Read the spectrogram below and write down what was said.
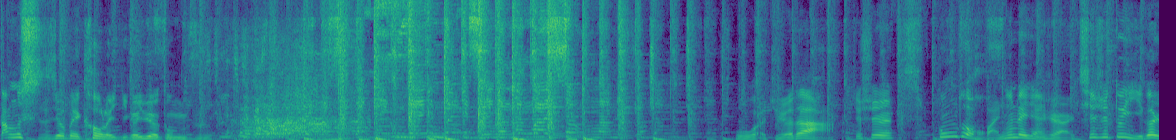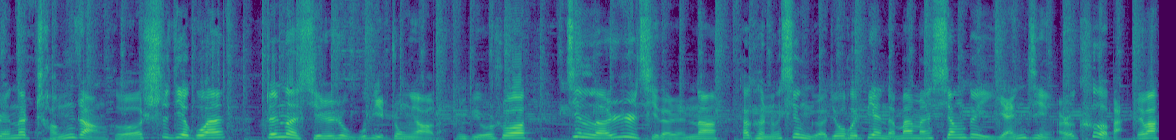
当时就被扣了一个月工资。我觉得啊，就是工作环境这件事儿，其实对一个人的成长和世界观，真的其实是无比重要的。你比如说，进了日企的人呢，他可能性格就会变得慢慢相对严谨而刻板，对吧？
